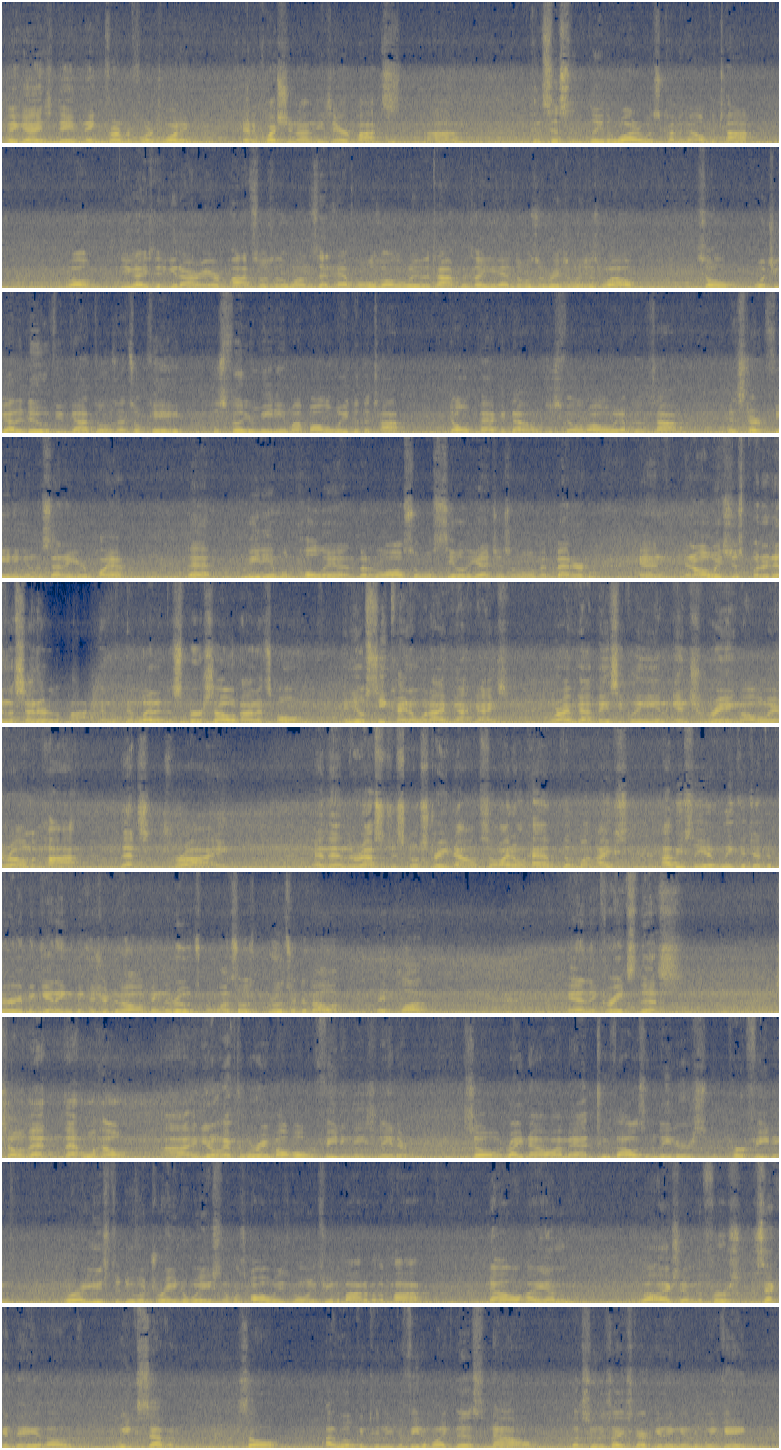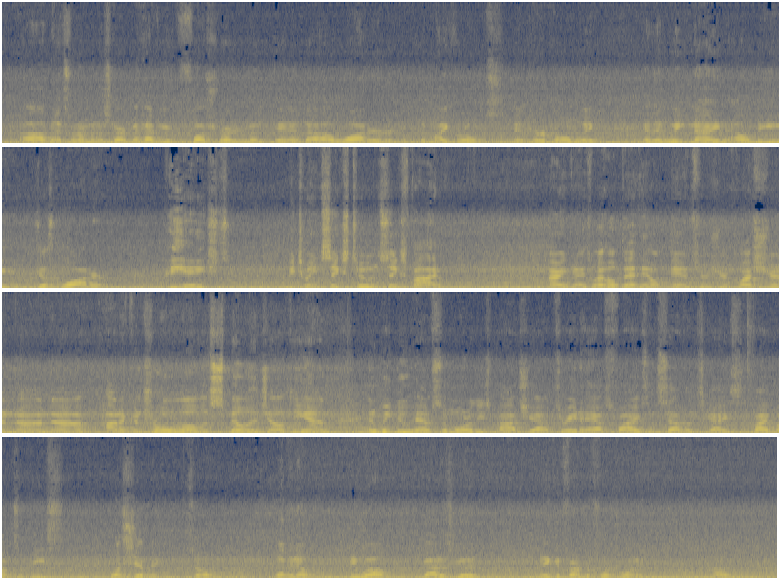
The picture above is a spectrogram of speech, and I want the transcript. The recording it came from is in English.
Hey guys, Dave Naked Farmer 420. Had a question on these air pots. Um, consistently, the water was coming out the top. Well, you guys didn't get our air pots. Those are the ones that have holes all the way to the top because I had those originally as well. So what you got to do, if you've got those, that's okay. Just fill your medium up all the way to the top. Don't pack it down. Just fill it all the way up to the top and start feeding in the center of your plant. That medium will pull in, but it'll also will seal the edges a little bit better. And, and always just put it in the center of the pot and, and let it disperse out on its own. And you'll see kind of what I've got, guys, where I've got basically an inch ring all the way around the pot that's dry and then the rest just goes straight down. So I don't have the ice. Obviously, you have leakage at the very beginning because you're developing the roots. But once those roots are developed, they plug, and it creates this. So that that will help, uh, and you don't have to worry about overfeeding these neither. So right now I'm at 2,000 liters per feeding, where I used to do a drain to waste and it was always going through the bottom of the pot. Now I am, well, actually I'm the first, second day of week seven. So I will continue to feed them like this now, but as soon as I start getting into week eight, uh, that's when I'm going to start my heavy flush regimen and uh, water the microbes and herb only. And then week nine, I'll be just water, pH'd between 6.2 and 6.5. All right, guys. Well, I hope that help answers your question on uh, how to control all the spillage out the end. And we do have some more of these pots yet. Three and a half, fives, and sevens, guys. Five bucks a piece plus shipping. So let me know. Be well. God is good. Naked Farmer 420. Out.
